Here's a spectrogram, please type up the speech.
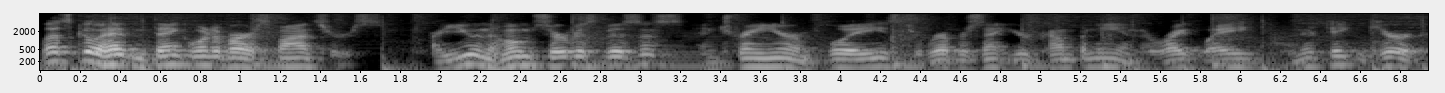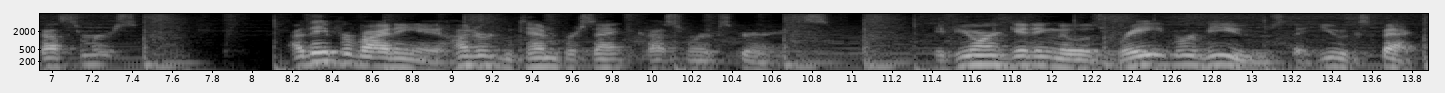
Let's go ahead and thank one of our sponsors. Are you in the home service business and train your employees to represent your company in the right way when they're taking care of customers? Are they providing a 110% customer experience? If you aren't getting those rave reviews that you expect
